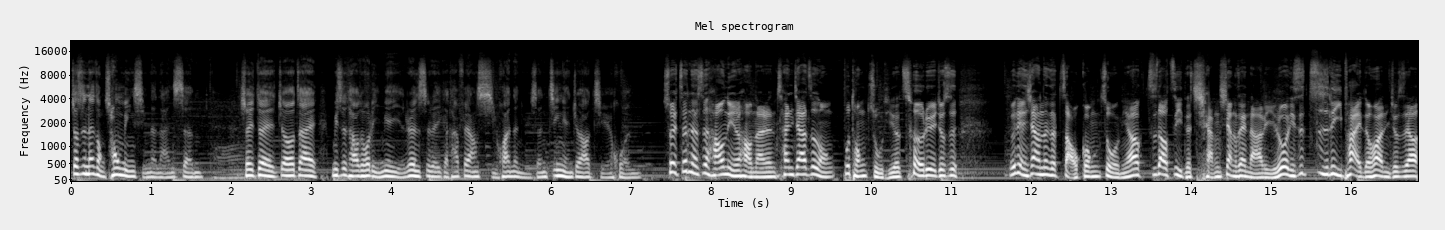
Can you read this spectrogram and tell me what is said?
就是那种聪明型的男生。所以对，就在密室逃脱里面也认识了一个他非常喜欢的女生，今年就要结婚。所以真的是好女人好男人参加这种不同主题的策略，就是。有点像那个找工作，你要知道自己的强项在哪里。如果你是智力派的话，你就是要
